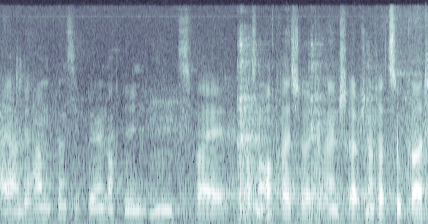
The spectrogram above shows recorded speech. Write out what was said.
Ah ja, und wir haben prinzipiell noch den I2. Da passen auch 30 Leute rein, schreibe ich noch dazu gerade.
